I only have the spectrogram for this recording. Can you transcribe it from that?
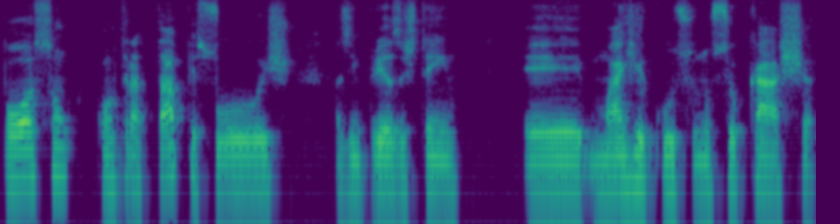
possam contratar pessoas, as empresas tenham é, mais recursos no seu caixa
